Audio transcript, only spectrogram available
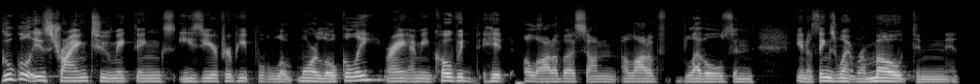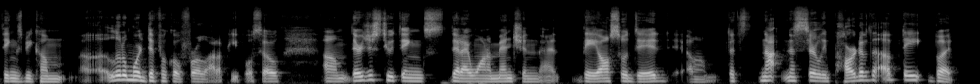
Google is trying to make things easier for people lo- more locally, right? I mean, COVID hit a lot of us on a lot of levels, and you know, things went remote, and things become a little more difficult for a lot of people. So, um, there are just two things that I want to mention that they also did. Um, that's not necessarily part of the update, but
